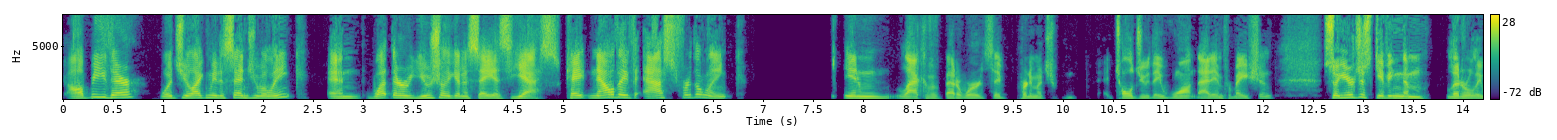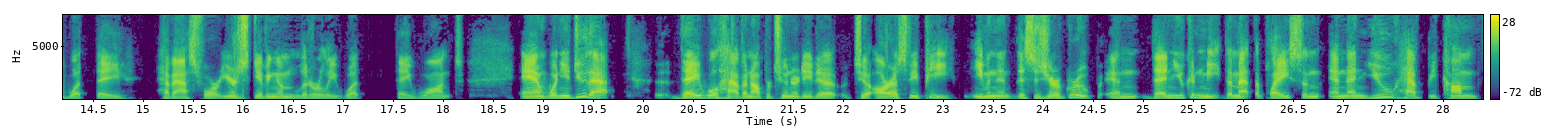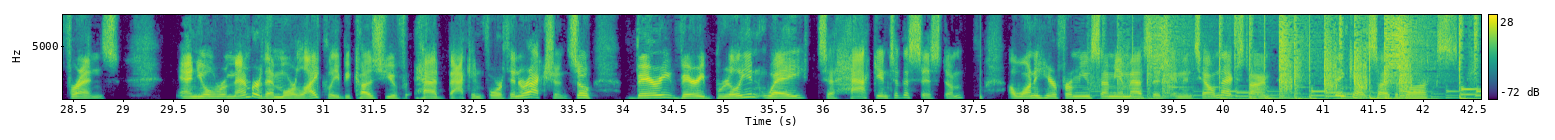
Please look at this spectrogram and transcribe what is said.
I'll be there. Would you like me to send you a link? And what they're usually going to say is yes. Okay, now they've asked for the link in lack of better words, they've pretty much told you they want that information. So you're just giving them literally what they have asked for. You're just giving them literally what they want. And when you do that, they will have an opportunity to to RSVP. Even this is your group, and then you can meet them at the place, and and then you have become friends and you'll remember them more likely because you've had back and forth interaction. So, very, very brilliant way to hack into the system. I want to hear from you. Send me a message. And until next time, think outside the box.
